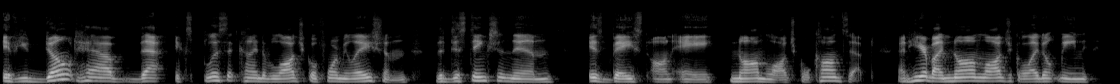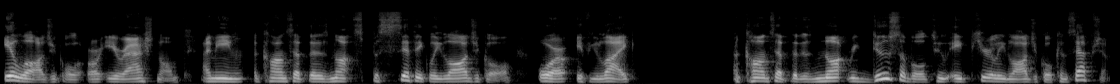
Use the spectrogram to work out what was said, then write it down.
If you don't have that explicit kind of logical formulation, the distinction then is based on a non-logical concept. And here by non-logical, I don't mean illogical or irrational. I mean a concept that is not specifically logical, or if you like, a concept that is not reducible to a purely logical conception.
